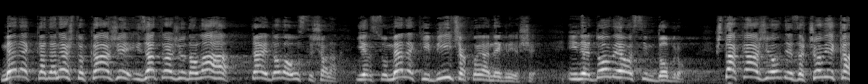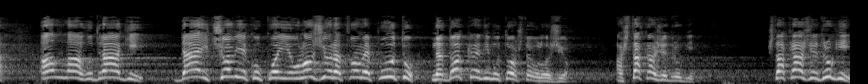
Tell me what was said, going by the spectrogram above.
melek kada nešto kaže i zatraži od Allaha ta je dova uslišana jer su meleki bića koja ne griješe i ne dove osim dobro šta kaže ovdje za čovjeka Allahu dragi, daj čovjeku koji je uložio na tvome putu, nadokradi mu to što je uložio. A šta kaže drugi? Šta kaže drugi?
